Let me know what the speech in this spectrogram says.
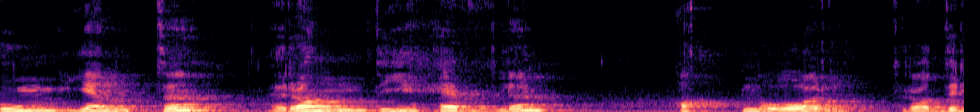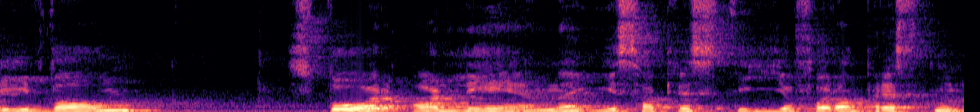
ung jente, Randi Hevle, 18 år, fra Drivdalen, står alene i sakristiet foran presten.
